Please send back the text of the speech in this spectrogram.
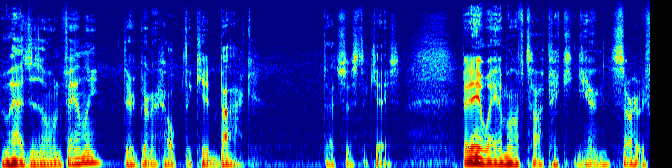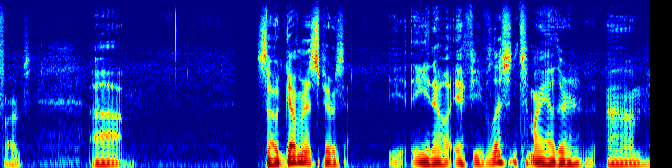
who has his own family, they're going to help the kid back. That's just the case. But anyway, I'm off topic again. Sorry, folks. Uh, so, government spirits, you know, if you've listened to my other um,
